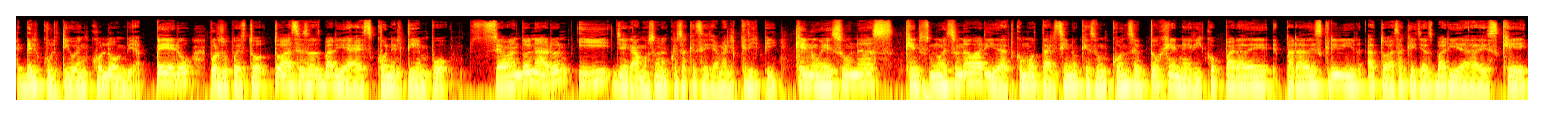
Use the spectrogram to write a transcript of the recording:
del cultivo en Colombia. Pero, por supuesto, todas esas variedades con el tiempo se abandonaron y llegamos a una cosa que se llama el creepy, que no es, unas, que no es una variedad como tal, sino que es un concepto genérico para, de, para describir a todas aquellas variedades que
